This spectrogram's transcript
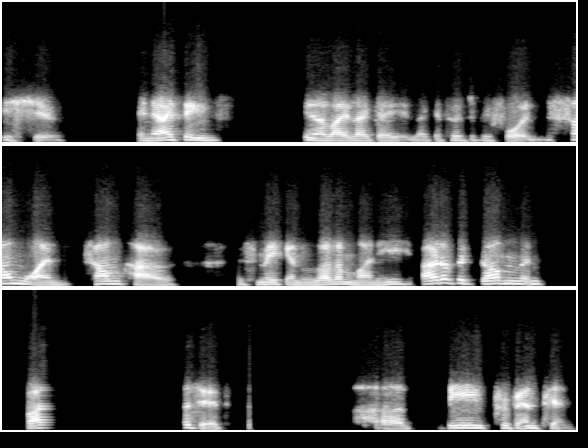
issue and I think, you know, like like I like I told you before, someone somehow is making a lot of money out of the government budget, uh, being preventing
